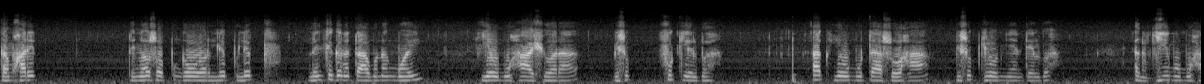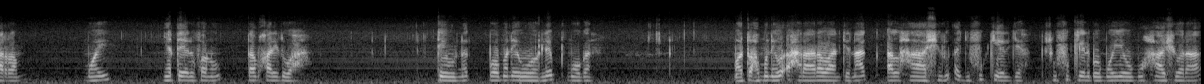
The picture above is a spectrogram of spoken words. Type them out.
tamxarit dañoo sopp nga woor lépp lépp lañ ci gën a taamu nag mooy yow mu xaasora bisub fukkeel ba ak yow mu taasooxa bisub juróom-ñeenteel ba ak jiimu muharram mooy ñetteelu fanu tamxarit wax teewul nag boo mënee woor lépp moo gën moo tax mu ne wa axraa rawante nag alxaashiru aji fukkeel ja bisub fukkeel ba mooy yow mu xaasora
